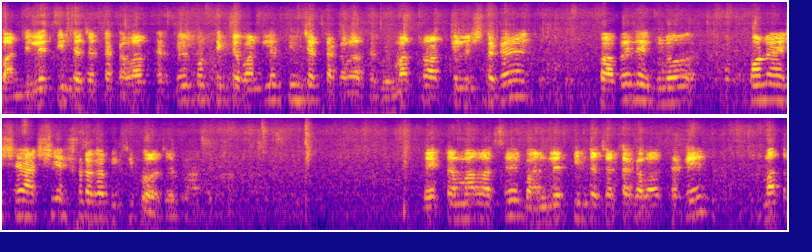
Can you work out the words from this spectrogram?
বান্ডিলে তিনটা চারটা কালার থাকবে প্রত্যেকটা বান্ডিলে তিন চারটা কালার থাকবে মাত্র আটচল্লিশ টাকায় পাবেন, এগুলো অনায়াসে আশি, একশো টাকা বিক্রি করা যাবে। একটা মাল আছে, বান্ডিলের তিনটা, চারটা কালার থাকে, মাত্র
